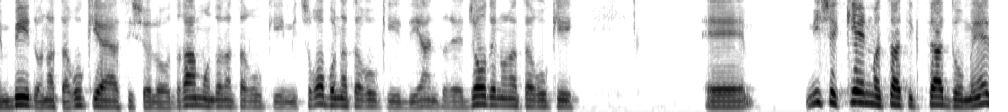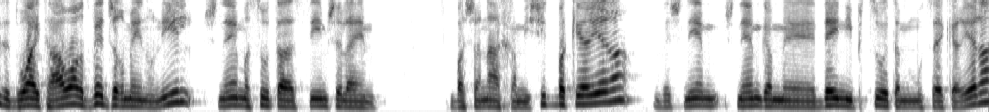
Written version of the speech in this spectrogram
אמביד, עונת ה rookie היה השיא שלו, דראמונד, עונת ה rookie, מיץ' רוב, עונת ה rookie, דיאנדרה ג'ורדן, עונת ה rookie. אה, מי שכן מצאתי קצת דומה זה דווייט האווארד וג'רמיין אוניל, שניהם עשו את השיאים שלהם בשנה החמישית בקריירה, ושניהם גם אה, די ניפצו את הממוצעי קריירה,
